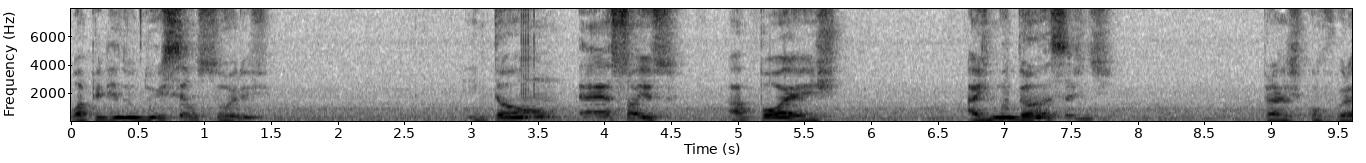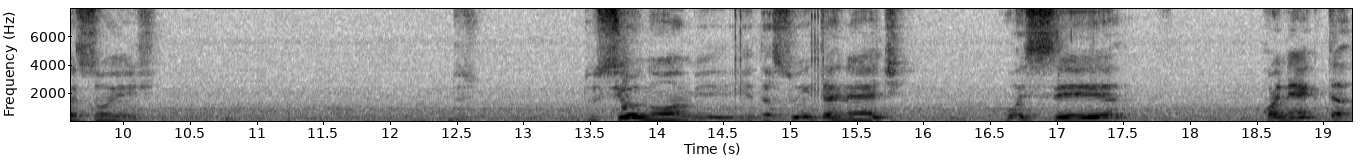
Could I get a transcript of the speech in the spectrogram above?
o apelido dos sensores. Então é só isso. Após as mudanças para as configurações do, do seu nome e da sua internet, você conecta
